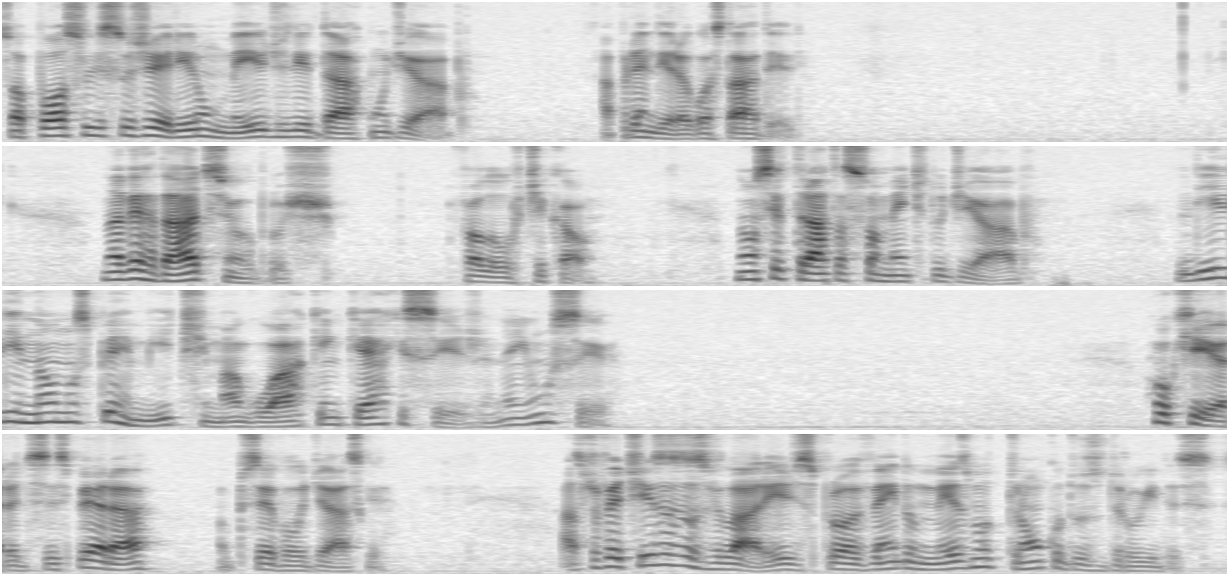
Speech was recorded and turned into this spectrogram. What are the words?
só posso lhe sugerir um meio de lidar com o diabo: aprender a gostar dele. Na verdade, senhor bruxo, falou Urtical, não se trata somente do diabo. Lily não nos permite magoar quem quer que seja, nenhum ser. O que era de se esperar, observou Jasker. As profetisas dos vilarejos provêm do mesmo tronco dos druidas,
